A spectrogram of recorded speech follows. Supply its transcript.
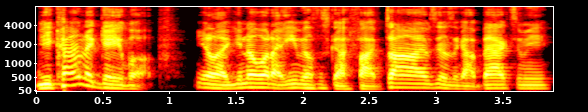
you kind of gave up. You're like, you know what? I emailed this guy five times. He hasn't got back to me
